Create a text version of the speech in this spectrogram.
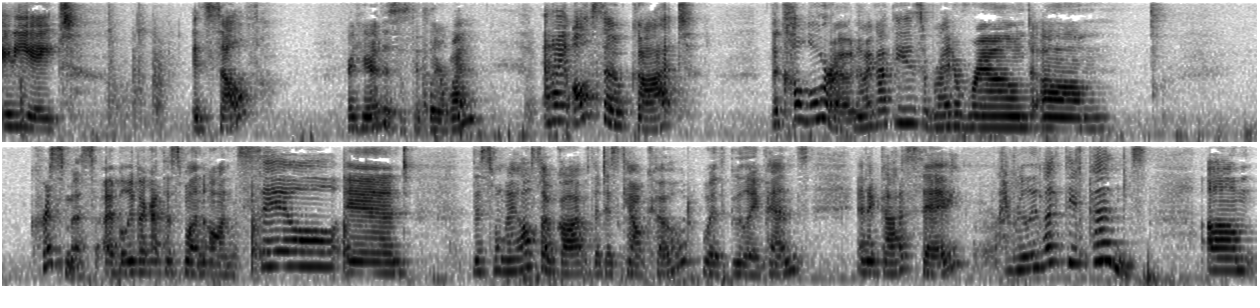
88 itself. Right here, this is the clear one. And I also got the Koloro. Now I got these right around um, Christmas. I believe I got this one on sale and this one I also got with a discount code with Goulet pens. And I gotta say, I really like these pens. Um,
